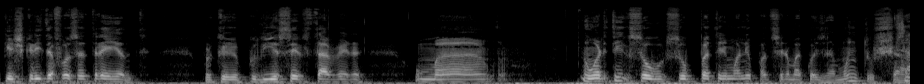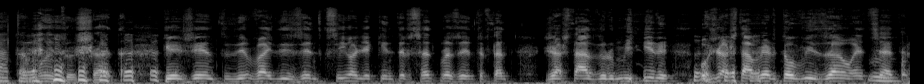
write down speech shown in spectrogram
que a escrita fosse atraente, porque podia ser, está a ver, uma um artigo sobre, sobre património pode ser uma coisa muito chata, chata. muito chata, que a gente vai dizendo que sim, olha que interessante, mas entretanto já está a dormir ou já está a ver televisão, etc. Hum.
